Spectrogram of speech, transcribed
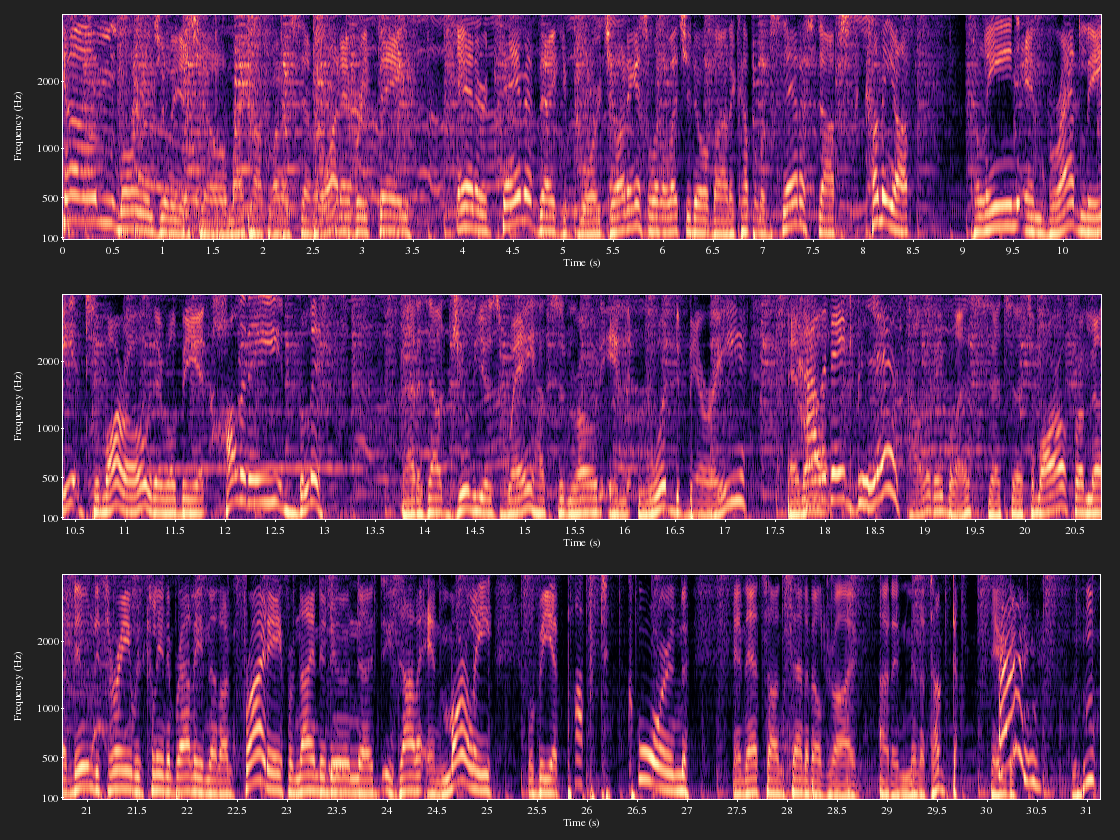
Welcome, Lori and Julia Show, My Talk 1071, Everything Entertainment. Thank you for joining us. I want to let you know about a couple of Santa stops coming up. Colleen and Bradley tomorrow. They will be at Holiday Bliss. That is out Julia's Way, Hudson Road in Woodbury. And uh, Holiday Bliss. Holiday Bliss. That's uh, tomorrow from uh, noon to 3 with Colleen and Bradley. And then on Friday from 9 to noon, uh, Donna and Marley will be at Popped Corn. And that's on Sanibel Drive out in Minnetonka. There you go. Fun.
